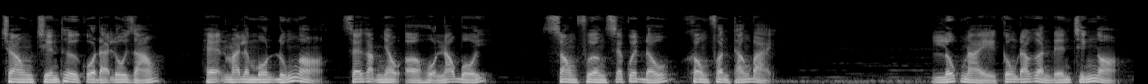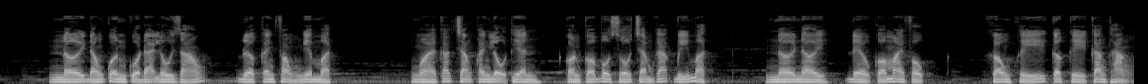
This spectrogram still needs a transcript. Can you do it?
Trong chiến thư của Đại Lôi Giáo, hẹn Mai Lâm Môn đúng ngọ sẽ gặp nhau ở hồ não bối. Song phương sẽ quyết đấu, không phân thắng bại. Lúc này cũng đã gần đến chính ngọ. Nơi đóng quân của Đại Lôi Giáo được canh phòng nghiêm mật. Ngoài các trạm canh lộ thiên còn có vô số trạm gác bí mật. Nơi nơi đều có mai phục. Không khí cực kỳ căng thẳng,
